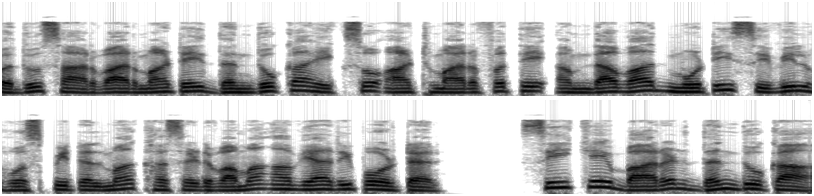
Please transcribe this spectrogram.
વધુ સારવાર માટે ધંધુકા એકસો આઠ મારફતે અમદાવાદ મોટી સિવિલ હોસ્પિટલમાં ખસેડવામાં આવ્યા રિપોર્ટર. સી કે બારડ ધંધુકા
